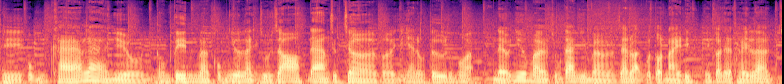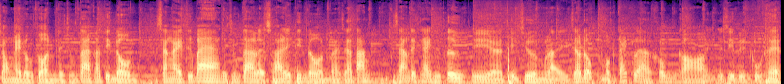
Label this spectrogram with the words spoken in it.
thì cũng khá là nhiều thông tin và cũng như là những rủi ro đang trực chờ với những nhà đầu tư đúng không ạ? Nếu như mà chúng ta nhìn vào giai đoạn của tuần này đi thì có thể thấy là trong ngày đầu tuần thì chúng ta có tin đồn, sang ngày thứ ba thì chúng ta lại xóa đi tin đồn và giá tăng, sang đến ngày thứ tư thì ờ, thị trường lại dao động một cách là không có những diễn biến cụ thể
